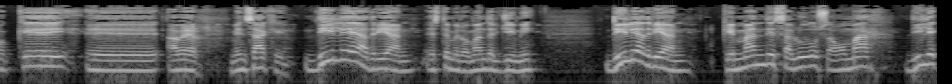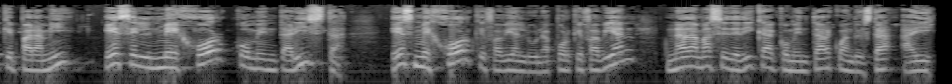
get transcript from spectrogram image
ok. Eh, a ver, mensaje. Dile a Adrián, este me lo manda el Jimmy, Dile a Adrián que mande saludos a Omar. Dile que para mí es el mejor comentarista. Es mejor que Fabián Luna, porque Fabián nada más se dedica a comentar cuando está ahí.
